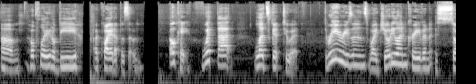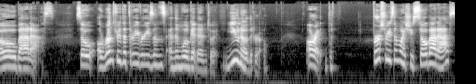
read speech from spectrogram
Um, hopefully, it'll be a quiet episode. Okay, with that, let's get to it. Three reasons why Jodie Lynn Craven is so badass. So I'll run through the three reasons and then we'll get into it. You know the drill. All right, the first reason why she's so badass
